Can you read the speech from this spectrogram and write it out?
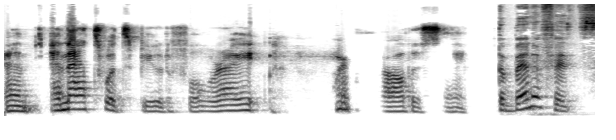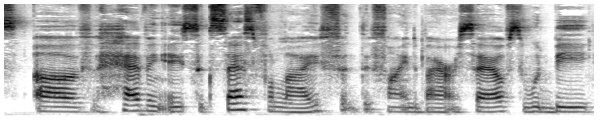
and and that's what's beautiful, right? all the same. The benefits of having a successful life defined by ourselves would be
